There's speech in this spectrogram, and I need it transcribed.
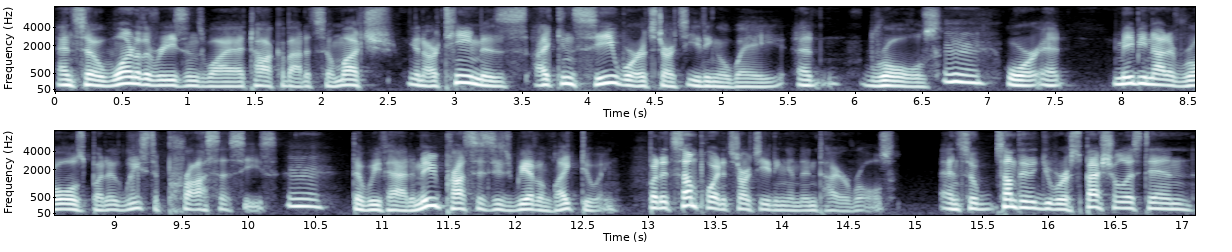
And so one of the reasons why I talk about it so much in our team is I can see where it starts eating away at roles mm. or at maybe not at roles, but at least at processes mm. that we've had. And maybe processes we haven't liked doing. But at some point it starts eating into entire roles. And so something that you were a specialist in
